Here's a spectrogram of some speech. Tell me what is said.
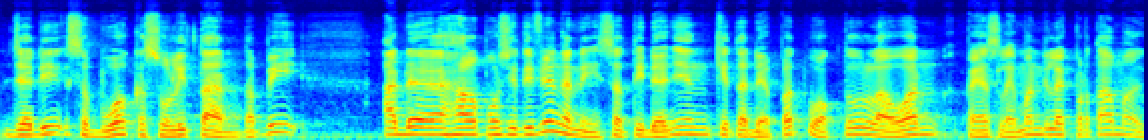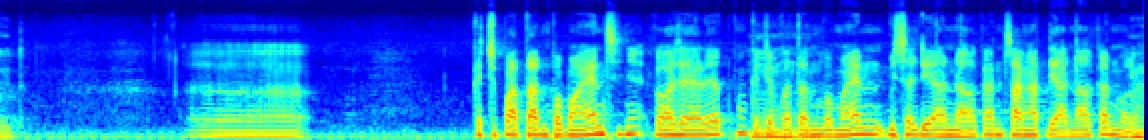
jadi sebuah kesulitan. Tapi ada hal positifnya nggak nih? Setidaknya yang kita dapat waktu lawan PS Sleman di leg pertama gitu. Eh, kecepatan pemain sih kalau saya lihat kecepatan pemain bisa diandalkan sangat diandalkan malah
